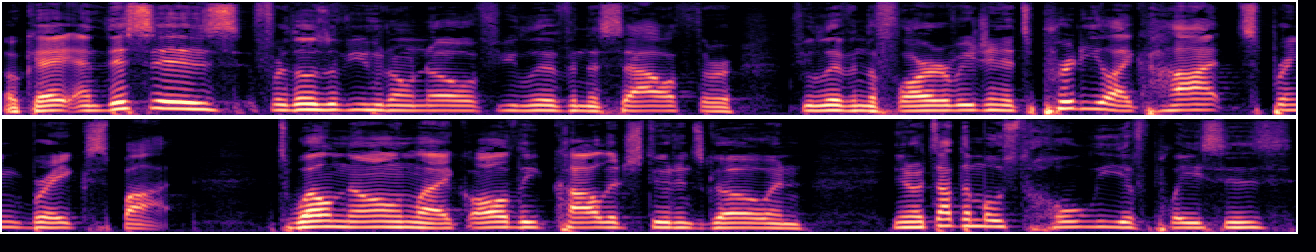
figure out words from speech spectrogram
Okay, and this is for those of you who don't know, if you live in the South or if you live in the Florida region, it's pretty like hot spring break spot. It's well known, like all the college students go, and you know it's not the most holy of places.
